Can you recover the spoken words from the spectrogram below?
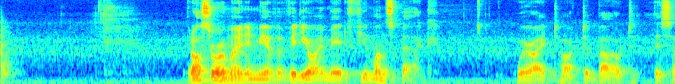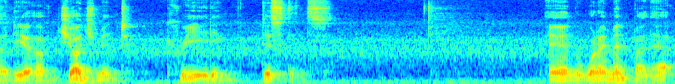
It also reminded me of a video I made a few months back where I talked about this idea of judgment creating distance. And what I meant by that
